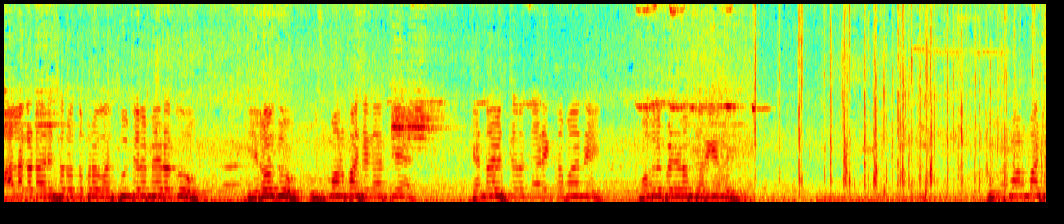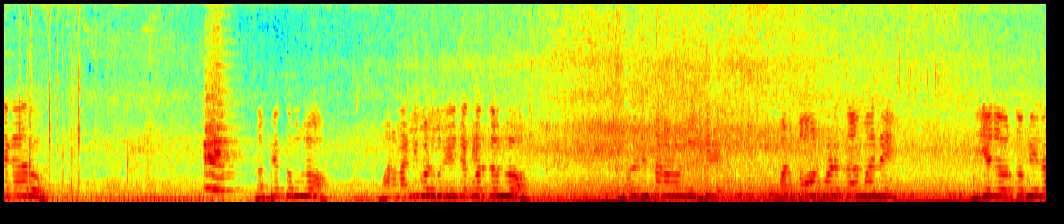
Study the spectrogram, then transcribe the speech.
ఆళ్ళగడ్డ హరీశ్వరరావు గారి సూచన మేరకు ఈరోజు ఉస్మాన్ పాషా గారికి జెండావిష్కరణ కార్యక్రమాన్ని మొదలుపెట్టడం జరిగింది. ఉస్మాన్ పాషా గారు సభ్యత్వంలో మన నందికొడుకు నియోజకవర్గంలో మొదటి స్థానంలో నిలిచి మన పవన్పాడు గ్రామాన్ని నియోజకవర్గం మీద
